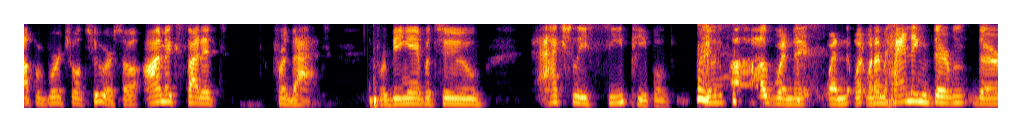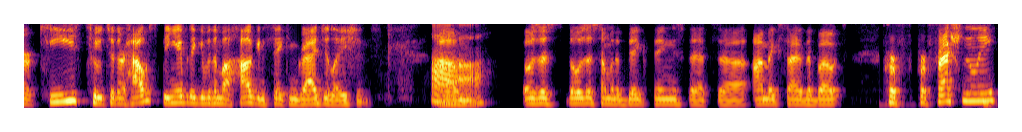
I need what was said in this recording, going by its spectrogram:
up a virtual tour. So I'm excited for that, for being able to actually see people, give them a hug when they when when I'm handing their their keys to to their house, being able to give them a hug and say congratulations. Um, those are those are some of the big things that uh, I'm excited about. professionally,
